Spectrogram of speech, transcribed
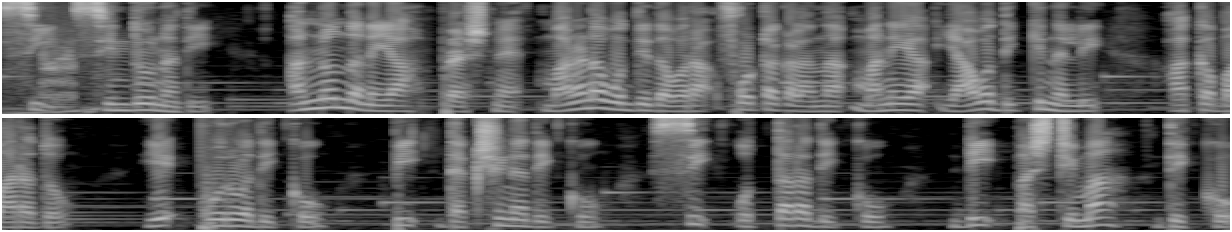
ಸಿ ಸಿಂಧು ನದಿ. ಹನ್ನೊಂದನೆಯ ಪ್ರಶ್ನೆ, ಮರಣ ಹೊಂದಿದವರ ಫೋಟೋಗಳನ್ನು ಮನೆಯ ಯಾವ ದಿಕ್ಕಿನಲ್ಲಿ ಹಾಕಬಾರದು? ಎ ಪೂರ್ವ ದಿಕ್ಕು ಬಿ ದಕ್ಷಿಣ ದಿಕ್ಕು, ಸಿ ಉತ್ತರ ದಿಕ್ಕು, ಡಿ ಪಶ್ಚಿಮ ದಿಕ್ಕು.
